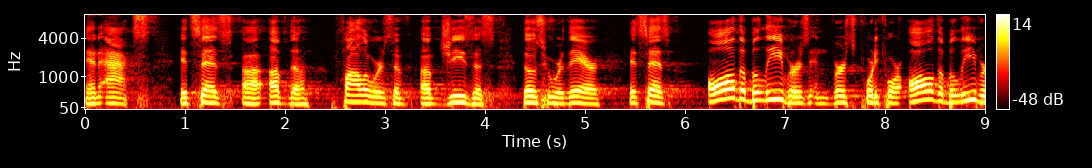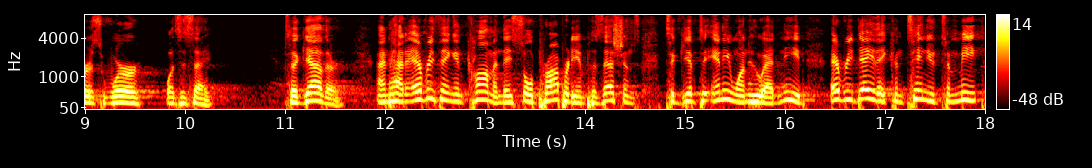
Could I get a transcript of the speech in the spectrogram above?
in Acts, it says uh, of the followers of, of Jesus, those who were there, it says, all the believers, in verse 44, all the believers were, what's it say? Together. And had everything in common. They sold property and possessions to give to anyone who had need. Every day they continued to meet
